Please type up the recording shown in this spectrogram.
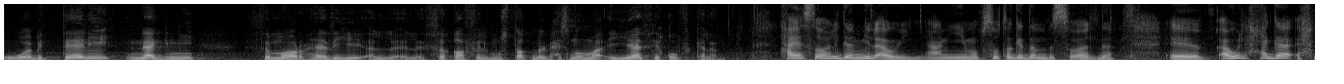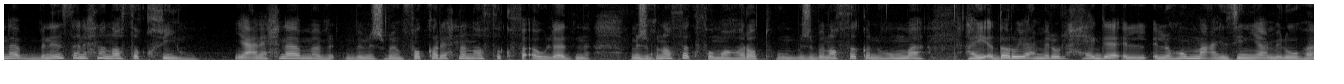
وبالتالي نجني ثمار هذه الثقة في المستقبل بحيث إن هم يثقوا في كلامنا الحقيقة سؤال جميل قوي يعني مبسوطة جدا بالسؤال ده. أول حاجة إحنا بننسى إن إحنا نثق فيهم. يعني إحنا مش بنفكر إحنا نثق في أولادنا مش بنثق في مهاراتهم مش بنثق إن هم هيقدروا يعملوا الحاجة اللي هم عايزين يعملوها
